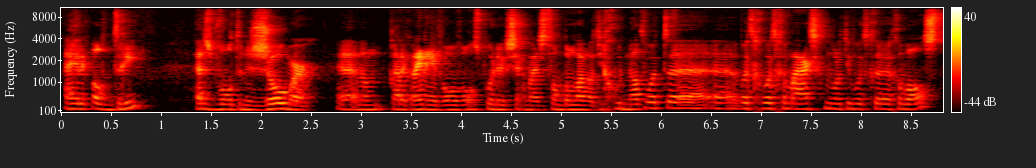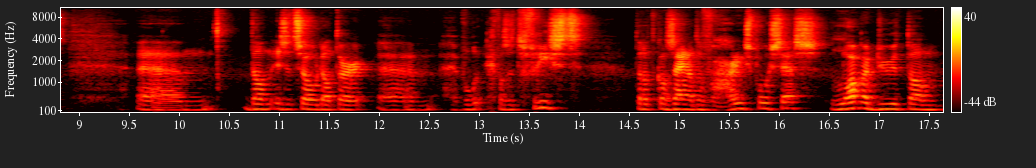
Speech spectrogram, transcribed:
Eigenlijk alle drie. Hè, dus bijvoorbeeld in de zomer, en dan praat ik alleen even over ons product, zeg maar, is het van belang dat die goed nat wordt, eh, eh, wordt, wordt gemaakt, zeg maar, dat die wordt ge- gewalst. Ehm, dan is het zo dat er ehm, bijvoorbeeld echt als het vriest, dat het kan zijn dat een verhardingsproces langer duurt dan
